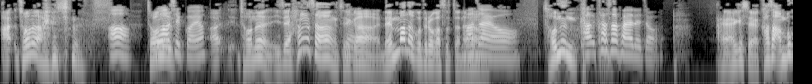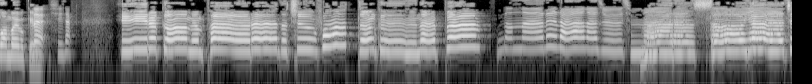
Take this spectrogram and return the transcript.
아, 저는 아연 씨는, 아, 저는- 뭐 하실 거예요? 아, 저는 이제 항상 제가 랩만 하고 들어갔었잖아요. 네. 맞아요. 저는, 가, 가, 가사 봐야 되죠. 아, 알겠어요. 가사 안 보고 한번 해볼게요. 네, 시작. 이럴 거면 바라다 추웠던 그날 밤 넌 나를 안아주지 말았어야지.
